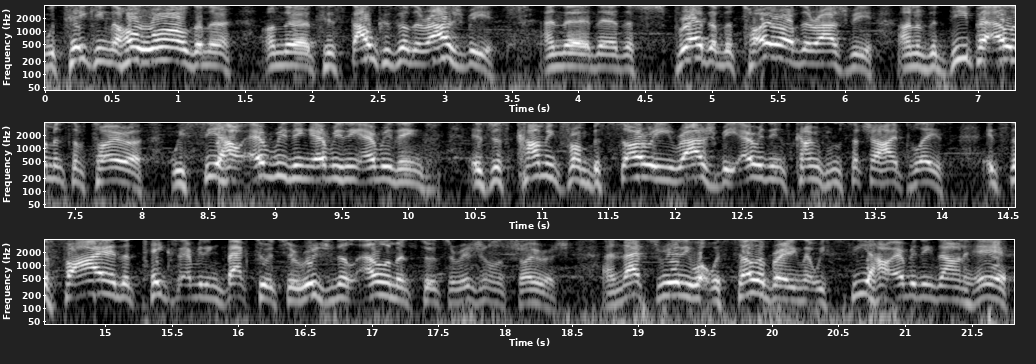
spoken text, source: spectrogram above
we're taking the whole world on the on the histalkas of the Rashbi and the, the, the spread of the Torah of the Rashbi and of the deeper elements of Torah. We see how everything, everything, everything is just coming from Basari Rashbi. Everything's coming from such a high place. It's the fire that takes everything back to its original elements, to its original Shoirish. And that's really what we're celebrating, that we see how everything down here,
